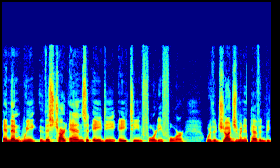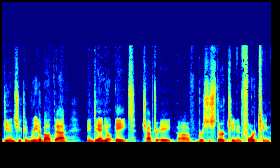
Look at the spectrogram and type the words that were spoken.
And then we, this chart ends at AD 1844, where the judgment in heaven begins. You can read about that in Daniel 8, chapter 8, uh, verses 13 and 14.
